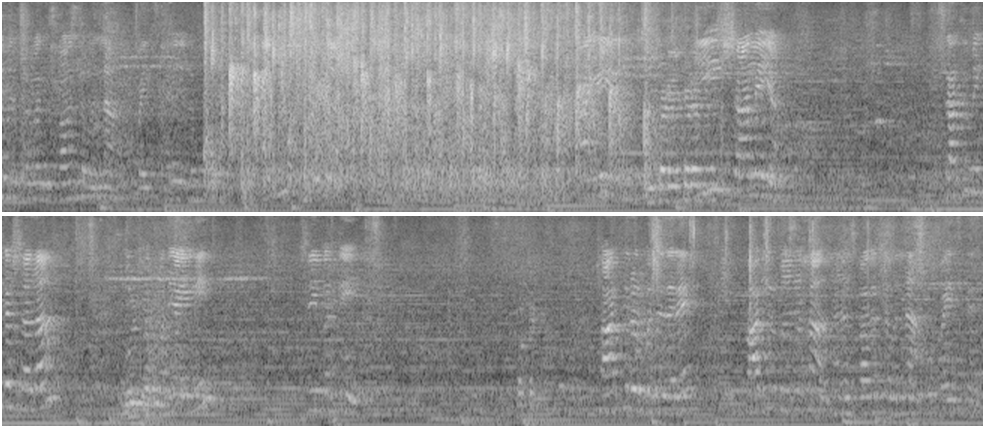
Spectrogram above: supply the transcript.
ನಿಮ್ಮ ಪರವಾಗಿ ಸ್ವಾಗತವನ್ನು ಬಯಸ್ತಾರೆ ಈ ಶಾಲೆಯ ಪ್ರಾಥಮಿಕ ಶಾಲಾ ಮುಖ್ಯೋಪಾಧ್ಯಾಯಿನಿ ಶ್ರೀಮತಿ ಪಾರ್ಥಿರವರು ಬಂದಿದ್ದಾರೆ. ಪಾರ್ಥಿರವರು ಸಹ ನನ್ನ ಸ್ವಾಗತವನ್ನ ಬಯಸ್ತೇನೆ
